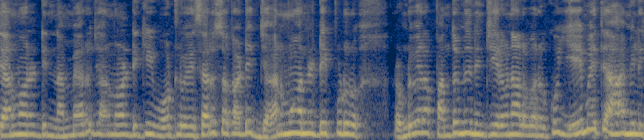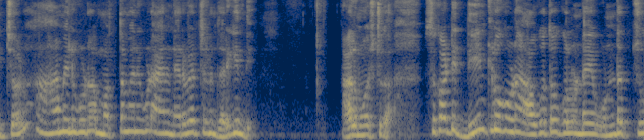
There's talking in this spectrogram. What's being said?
జగన్మోహన్ రెడ్డిని నమ్మారు జగన్మోహన్ రెడ్డికి ఓట్లు వేశారు. సో కాబట్టి జగన్మోహన్ రెడ్డి ఇప్పుడు రెండు వేల పంతొమ్మిది నుంచి ఇరవై నాలుగు వరకు ఏమైతే హామీలు ఇచ్చాడో ఆ హామీలు కూడా మొత్తం అని కూడా ఆయన నెరవేర్చడం జరిగింది. ఆల్మోస్ట్గా. సో కాబట్టి దీంట్లో కూడా అవకతవకలు ఉండే ఉండొచ్చు.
